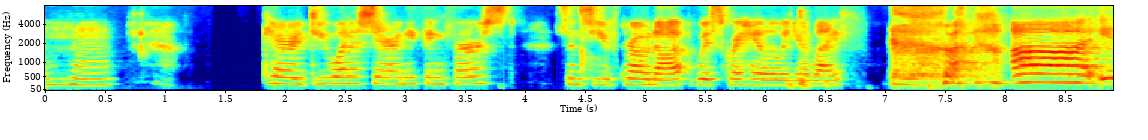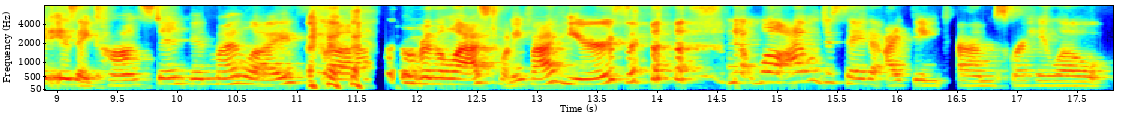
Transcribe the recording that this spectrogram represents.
Mm-hmm. Carrie, do you want to share anything first, since you've grown up with Square Halo in your life? uh, it is a constant in my life uh, over the last 25 years. no, well, I will just say that I think um, Square Halo,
